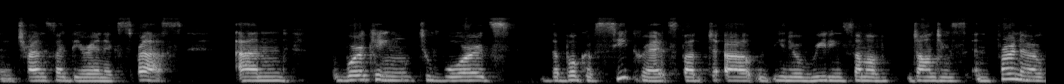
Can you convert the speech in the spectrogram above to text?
uh, Trans Siberian Express, and working towards the Book of Secrets, but uh, you know, reading some of Dante's Inferno,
